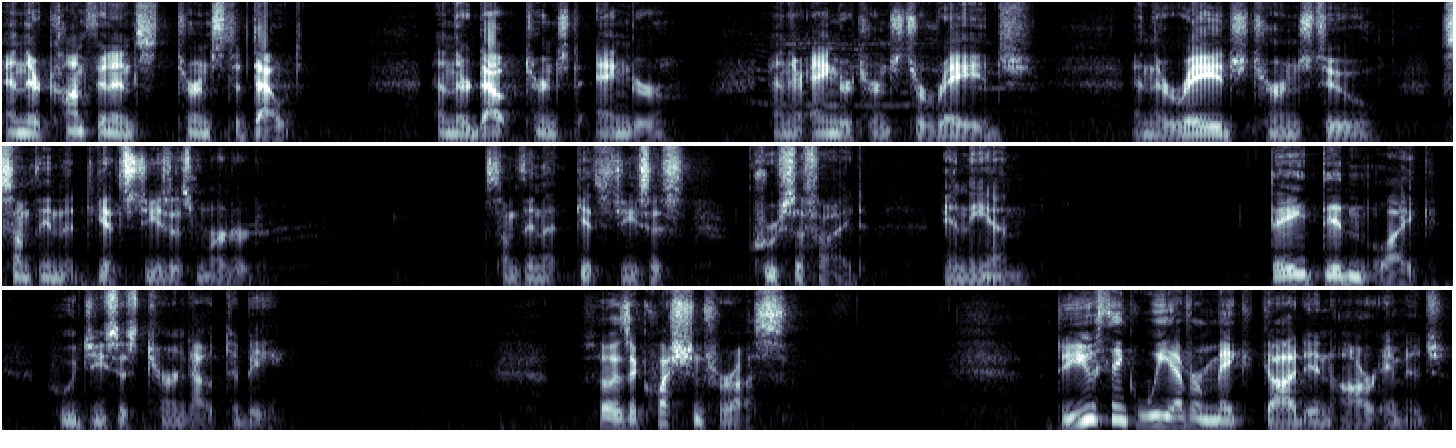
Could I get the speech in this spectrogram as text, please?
And their confidence turns to doubt. And their doubt turns to anger. And their anger turns to rage. And their rage turns to something that gets Jesus murdered, something that gets Jesus crucified in the end. They didn't like who Jesus turned out to be. So, as a question for us, do you think we ever make God in our image?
